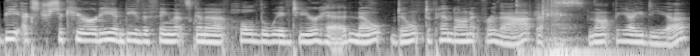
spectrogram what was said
be extra security and be the thing that's going to hold the wig to your head. No, don't depend on it for that. That's not the idea.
